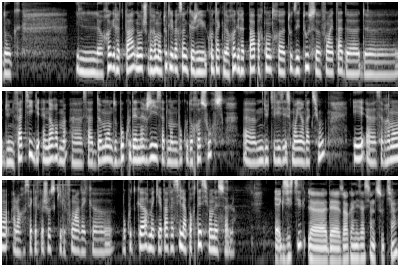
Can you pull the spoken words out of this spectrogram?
donc ils ne regrettent pas. Non, vraiment, toutes les personnes que j'ai eu contact ne le regrettent pas. Par contre, euh, toutes et tous font état d'une fatigue énorme. Euh, ça demande beaucoup d'énergie, ça demande beaucoup de ressources euh, d'utiliser ce moyen d'action. Et c'est vraiment, alors c'est quelque chose qu'ils font avec beaucoup de cœur, mais qui n'est pas facile à porter si on est seul. Existe-t-il des organisations de soutien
